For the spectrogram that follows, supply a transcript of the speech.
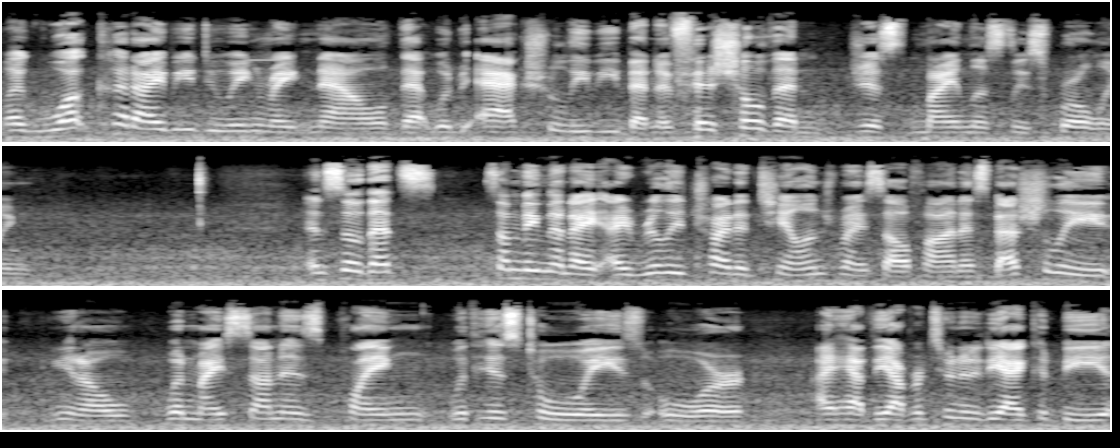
Like what could i be doing right now that would actually be beneficial than just mindlessly scrolling? And so that's something that I, I, really try to challenge myself on, especially, you know, when my son is playing with his toys or I have the opportunity, I could be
